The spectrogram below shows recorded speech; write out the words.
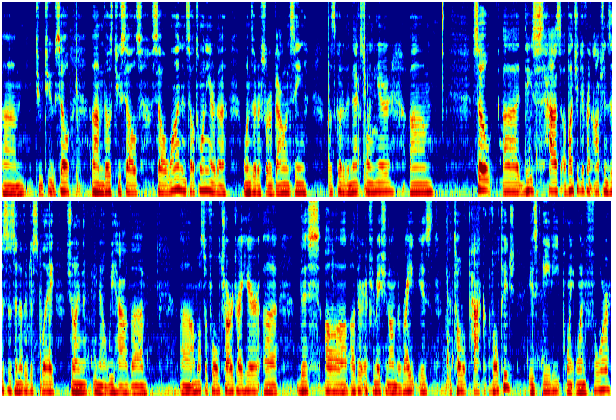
Um, so um, those two cells, cell 1 and cell 20, are the ones that are sort of balancing. Let's go to the next one here. Um, so uh, these has a bunch of different options. This is another display showing, that, you know, we have almost a full charge right here. Uh, this uh, other information on the right is the total pack voltage is 80.14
